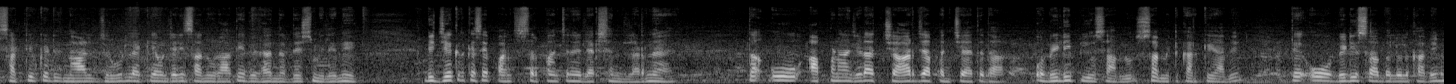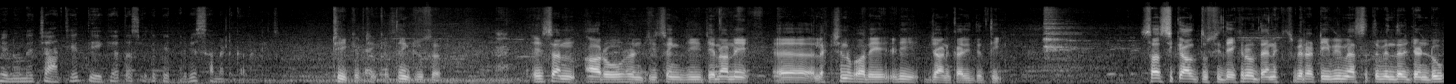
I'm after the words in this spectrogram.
ਸਰਟੀਫਿਕੇਟ ਨਾਲ ਜ਼ਰੂਰ ਲੈ ਕੇ ਆਉਣ, ਜਿਹੜੀ ਸਾਨੂੰ ਰਾਤ ਹੀ ਦੇ ਨਿਰਦੇਸ਼ ਮਿਲੇ ਨੇ ਵੀ ਜੇਕਰ ਕਿਸੇ ਪੰਚ, ਸਰਪੰਚ ਨੇ ਇਲੈਕਸ਼ਨ ਲੜਨਾ ਹੈ, ਤਾਂ ਉਹ ਆਪਣਾ ਜਿਹੜਾ ਚਾਰਜ ਆ ਪੰਚਾਇਤ ਦਾ, ਉਹ ਬੀਡੀਪੀਓ ਸਾਹਿਬ ਨੂੰ ਸਬਮਿਟ ਕਰਕੇ ਆਵੇ ਤੇ ਉਹ ਵੀਡੀਓ ਸਾਹਿਬ ਵੱਲੋਂ ਲਿਖਾਵੇ, ਮੈਨੂੰ ਨੇ ਚਾਰਜ ਦੇ ਗਿਆ ਤਾਂ ਅਸੀਂ ਉਹਦੇ ਪੇਪਰ ਵੀ ਸਬਮਿਟ ਕਰਾਂਗੇ। ਠੀਕ ਹੈ ਠੀਕ ਹੈ। ਥੈਂਕ ਯੂ ਸਰ ਇਹ ਸਨ ਆਰਓ ਰਣਜੀਤ ਸਿੰਘ ਜੀ, ਜਿਨ੍ਹਾਂ ਨੇ ਇਲੈਕਸ਼ਨ ਬਾਰੇ ਜਿਹੜੀ ਜਾਣਕਾਰੀ ਦਿੱਤੀ। ਸਤਿ ਸ਼੍ਰੀ ਅਕਾਲ, ਤੁਸੀਂ ਦੇਖ ਰਹੇ ਹੋ ਦੈਨਿਕ ਸਵੇਰਾ ਟੀਵੀ ਮੈਂ ਸਤਵਿੰਦਰ ਜੰਡੂ।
